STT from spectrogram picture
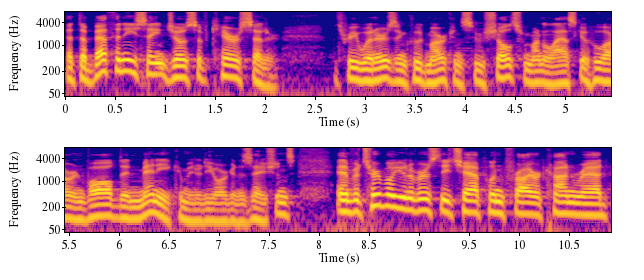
at the Bethany St. Joseph Care Center. The three winners include Mark and Sue Schultz from Onalaska, who are involved in many community organizations, and Viterbo University chaplain Friar Conrad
